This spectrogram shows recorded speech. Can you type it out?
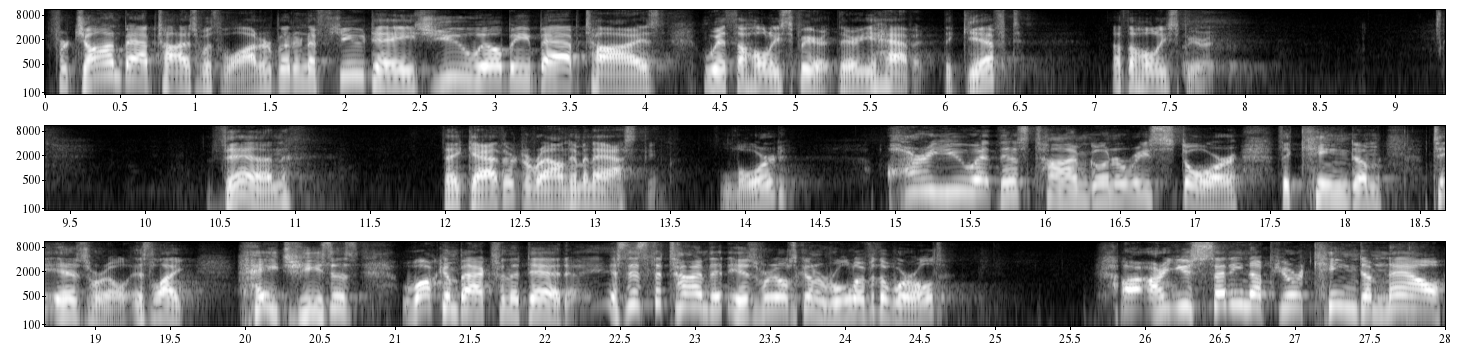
For John baptized with water, but in a few days you will be baptized with the Holy Spirit. There you have it the gift of the Holy Spirit. Then they gathered around him and asked him, Lord, are you at this time going to restore the kingdom to Israel? It's like, hey, Jesus, welcome back from the dead. Is this the time that Israel is going to rule over the world? Are you setting up your kingdom now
